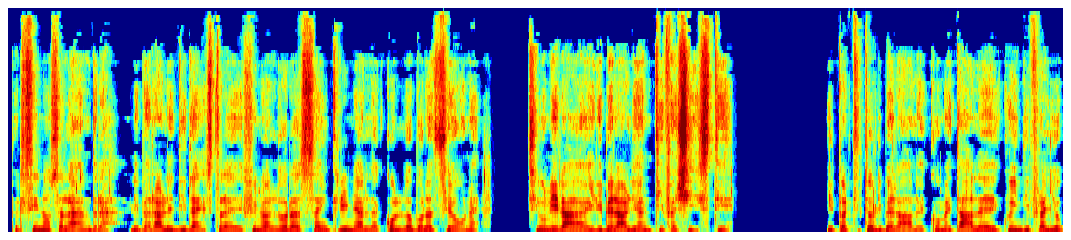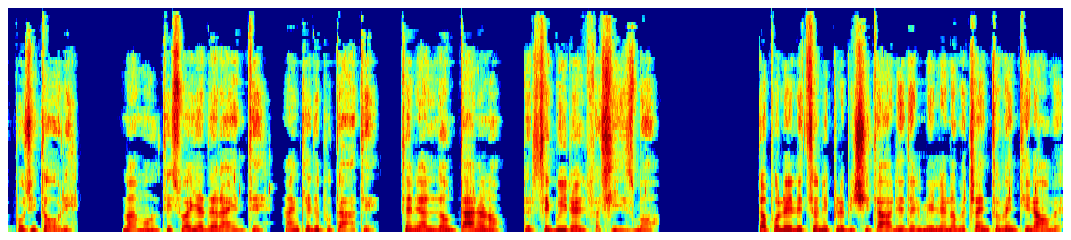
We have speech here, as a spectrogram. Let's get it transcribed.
Persino Salandra, liberale di destra e fino allora assai incline alla collaborazione, si unirà ai liberali antifascisti. Il Partito Liberale, come tale, è quindi fra gli oppositori, ma molti suoi aderenti, anche deputati, se ne allontanano per seguire il fascismo. Dopo le elezioni plebiscitarie del 1929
